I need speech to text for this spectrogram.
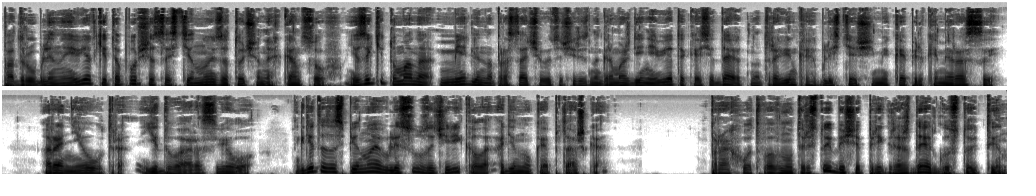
Подрубленные ветки топорщатся стеной заточенных концов. Языки тумана медленно просачиваются через нагромождение веток и оседают на травинках блестящими капельками росы. Раннее утро, едва рассвело. Где-то за спиной в лесу зачирикала одинокая пташка. Проход вовнутрь стойбища переграждает густой тын.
